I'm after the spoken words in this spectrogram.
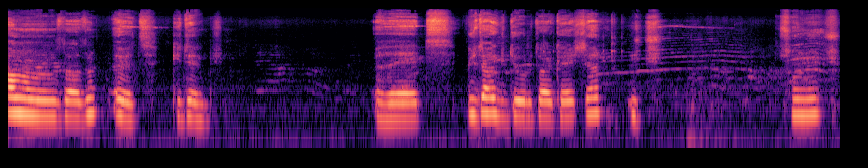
Almamamız lazım. Evet gidelim. Evet. Güzel gidiyoruz arkadaşlar. 3. Son 3.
